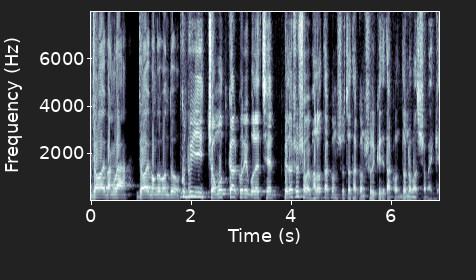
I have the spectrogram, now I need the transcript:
জয় বাংলা, জয় বঙ্গবন্ধু। খুবই চমৎকার করে বলেছেন। প্রিয় সবাই ভালো থাকুন, সুস্থ থাকুন, সুরক্ষিত থাকুন। ধন্যবাদ সবাইকে।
